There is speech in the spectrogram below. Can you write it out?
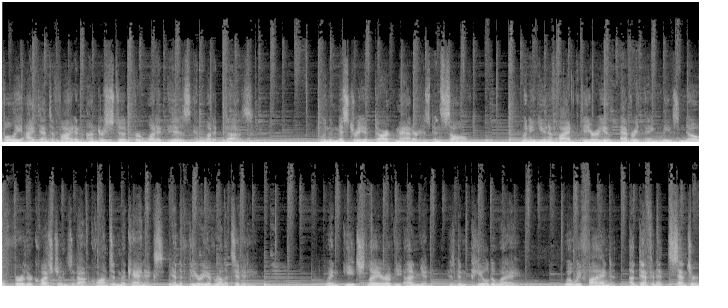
fully identified and understood for what it is and what it does, when the mystery of dark matter has been solved, when a unified theory of everything leaves no further questions about quantum mechanics and the theory of relativity, when each layer of the onion has been peeled away, will we find a definite center?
